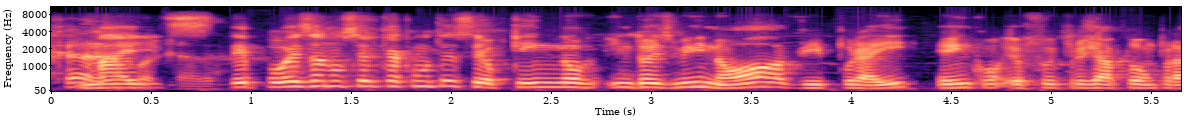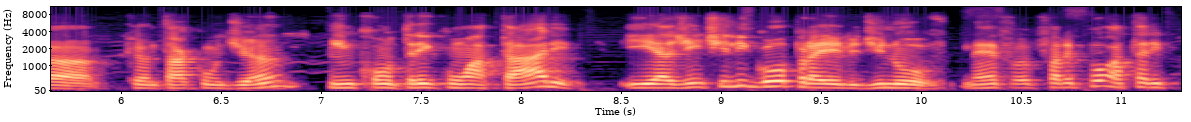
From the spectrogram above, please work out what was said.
Caramba, Mas cara. depois eu não sei o que aconteceu, porque em, no, em 2009, por aí, eu, eu fui pro Japão para cantar com o Jan, encontrei com o Atari e a gente ligou para ele de novo, né? Eu falei, pô, Atari,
